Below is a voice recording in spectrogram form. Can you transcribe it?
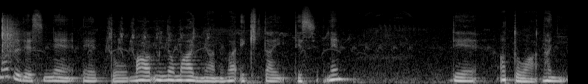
まずですね、えーと、と身の回りにあるのは液体ですよね。であとは何？こ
